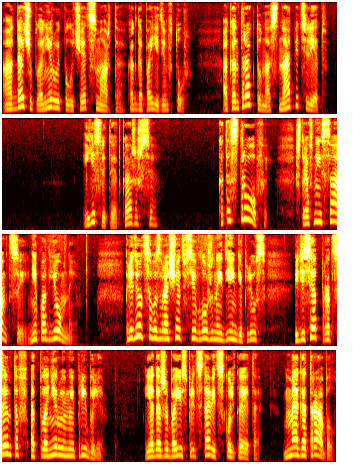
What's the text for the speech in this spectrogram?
А отдачу планирует получать с марта, когда поедем в тур. А контракт у нас на пять лет. И если ты откажешься...» «Катастрофы! Штрафные санкции, неподъемные. Придется возвращать все вложенные деньги плюс 50% от планируемой прибыли. Я даже боюсь представить, сколько это». Мега-трабл.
